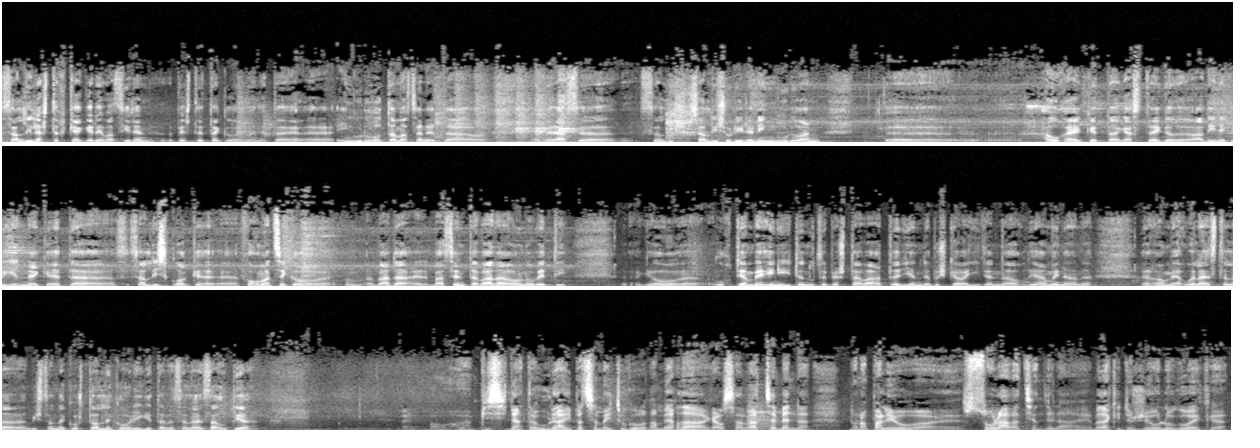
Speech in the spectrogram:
zaldi lasterkak ere bat ziren pestetako hemen, eta e, inguru jota mazen, eta e, beraz e, zaldi, zaldi xuriren inguruan, e, haurek eta gaztek adineko jendek eta zaldizkoak formatzeko bada, bazen eta bada ono beti. Gero, urtean behin egiten dute pesta bat, jende buska bat egiten da hor dira, mainan erran behar duela ez dela biztandako ostaldeko horiek eta bezala ez autia. Pisina eta ura ipatzen baitugu, da gauza bat, hemen Donapaleo uh, zola bat dela, eh? badakit geologoek uh,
